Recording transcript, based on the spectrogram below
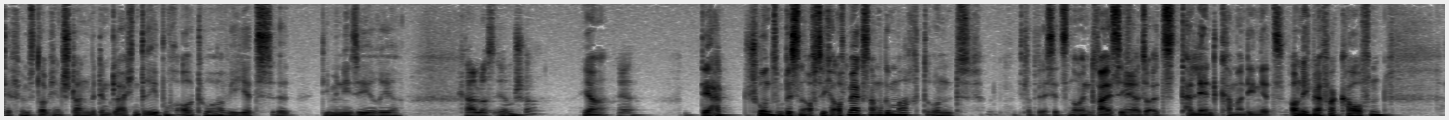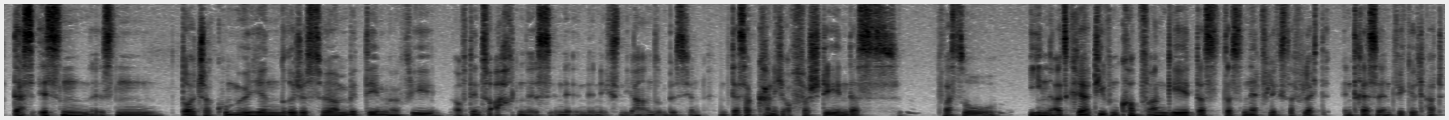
der Film ist, glaube ich, entstanden mit dem gleichen Drehbuchautor wie jetzt äh, die Miniserie. Carlos Irmscher? Ja. ja. Der hat schon so ein bisschen auf sich aufmerksam gemacht und ich glaube, der ist jetzt 39, ja. also als Talent kann man den jetzt auch nicht mehr verkaufen. Das ist ein, ist ein deutscher Komödienregisseur, mit dem irgendwie auf den zu achten ist in, in den nächsten Jahren so ein bisschen. Und deshalb kann ich auch verstehen, dass was so ihn als kreativen Kopf angeht, dass, dass Netflix da vielleicht Interesse entwickelt hat.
